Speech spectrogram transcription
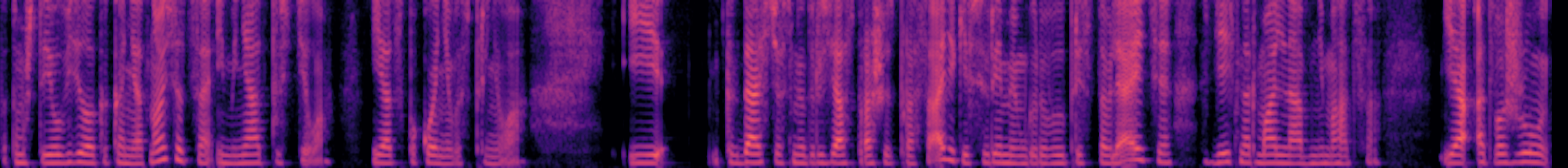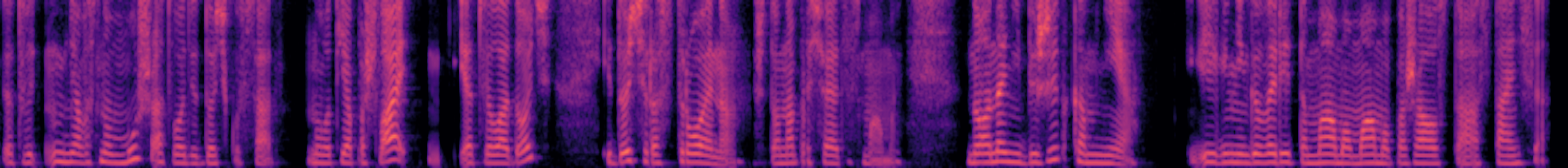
потому что я увидела, как они относятся, и меня отпустило. И я это спокойнее восприняла. И когда сейчас меня друзья спрашивают про садик, я все время им говорю, вы представляете, здесь нормально обниматься. Я отвожу, отв- у меня в основном муж отводит дочку в сад. Ну вот я пошла и отвела дочь, и дочь расстроена, что она прощается с мамой. Но она не бежит ко мне и не говорит там, мама, мама, пожалуйста, останься.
